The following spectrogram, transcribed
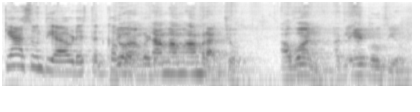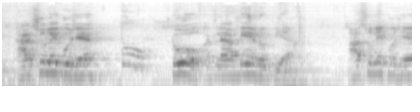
ક્યાં સુધી આવડે તને ખબર પડે આમ આમ આમ રાખજો આ વન એટલે એક રૂપિયો. આ શું લખ્યું છે? ટુ. એટલે આ બે રૂપિયા. આ શું લખ્યું છે?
